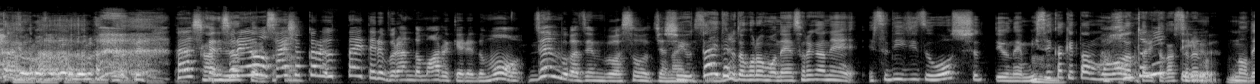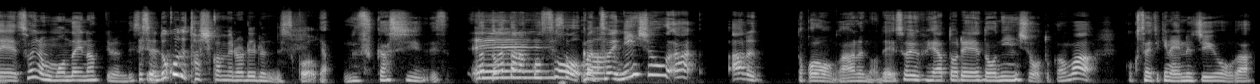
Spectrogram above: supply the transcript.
たいな。確かに、それを最初から訴えてるブランドもあるけれども、全部が全部はそうじゃないし、ですよね。訴えてるところもね、それがね、SDGs ウォッシュっていうね、見せかけたものだったりとかするので、そういうのも問題になってるんですけど。どこで確かめられるんですか？いや、難しいです。えーだだからこそ、そっかまあそういう認証があるところがあるので、そういうフェアトレード認証とかは、国際的な NGO が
